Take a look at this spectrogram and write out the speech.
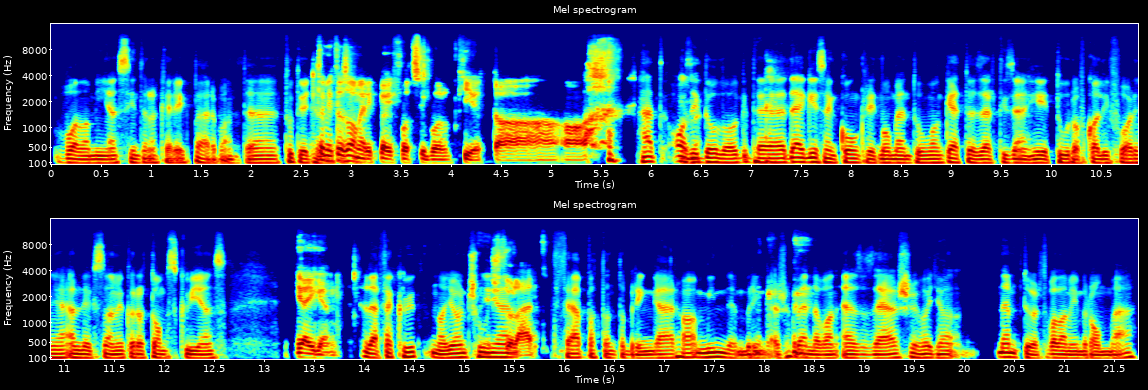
valamilyen szinten a kerékpárban? Te tudja, hogy... Hát, amit az amerikai fociból kijött a... a... Hát az egy dolog, de, de egészen konkrét momentum van. 2017 Tour of California, emlékszel, amikor a Tom Squillens Ja, igen. Lefeküdt, nagyon csúnyán, felpattant a bringára, minden bringásra benne van ez az első, hogy a nem tört valamim rommá,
